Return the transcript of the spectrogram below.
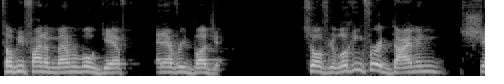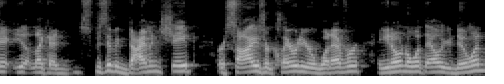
to help you find a memorable gift at every budget. So if you're looking for a diamond shape, like a specific diamond shape or size or clarity or whatever, and you don't know what the hell you're doing,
